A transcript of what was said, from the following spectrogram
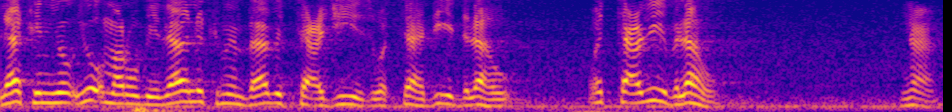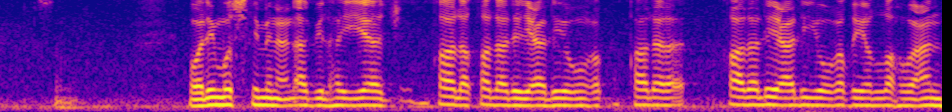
لكن يؤمر بذلك من باب التعجيز والتهديد له والتعذيب له. نعم. ولمسلم عن أبي الهياج قال قال لي علي قال قال لي علي رضي الله عنه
